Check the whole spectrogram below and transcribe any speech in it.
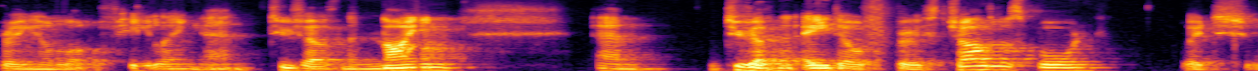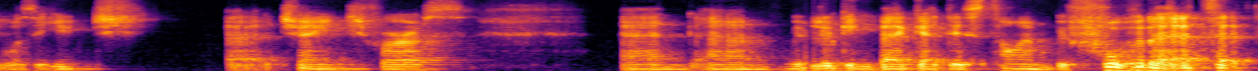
bringing a lot of healing. And 2009, um, 2008, our first child was born, which was a huge uh, change for us. And um, we're looking back at this time before that, that.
